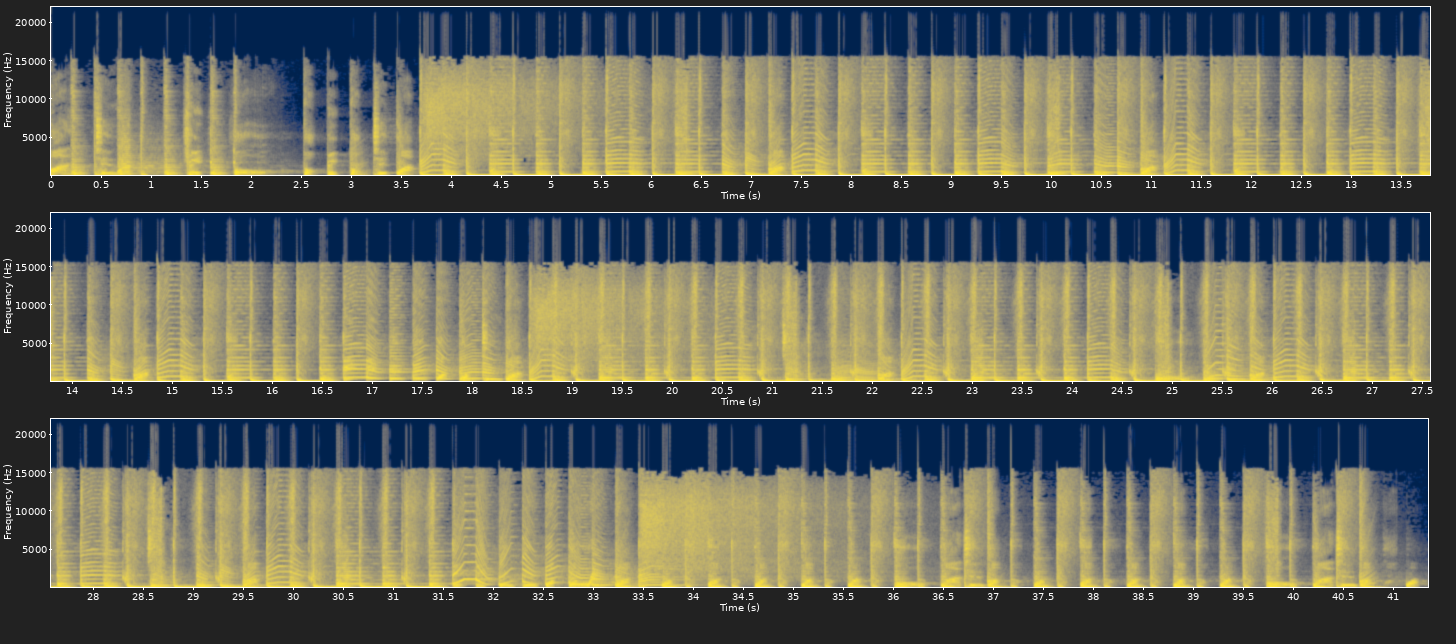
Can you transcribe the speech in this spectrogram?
One, two, three, four. Four, three, two, one. Oh,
